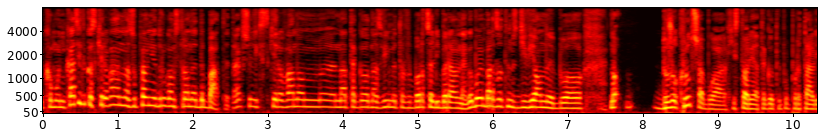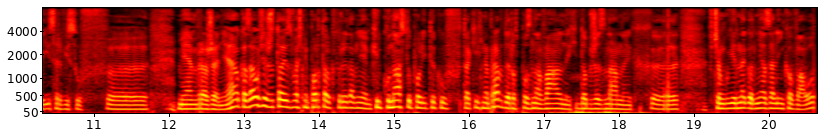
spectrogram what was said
y, komunikacji, tylko skierowaną na zupełnie drugą stronę debaty, tak? Czyli skierowaną na tego, nazwijmy to, wyborcę liberalnego. Byłem bardzo tym zdziwiony, bo no, dużo krótsza była historia tego typu portali i serwisów, yy, miałem wrażenie. Okazało się, że to jest właśnie portal, który tam, nie wiem, kilkunastu polityków takich naprawdę rozpoznawalnych i dobrze znanych yy, w ciągu jednego dnia zalinkowało.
